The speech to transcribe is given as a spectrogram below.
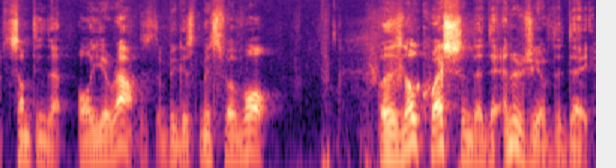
something that all year round is the biggest mitzvah of all. But there's no question that the energy of the day,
